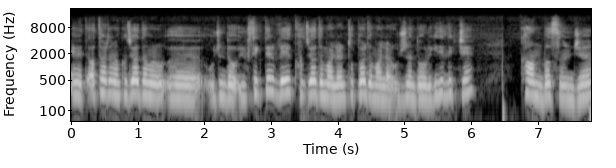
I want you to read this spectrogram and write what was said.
Evet atar damar kılcal damar e, ucunda yüksektir ve kılcal damarların toplar damarlar ucuna doğru gidildikçe kan basıncı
